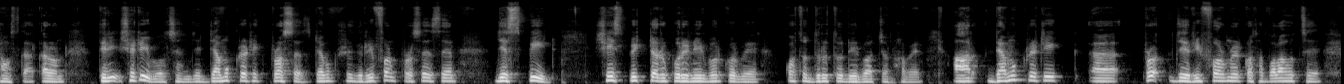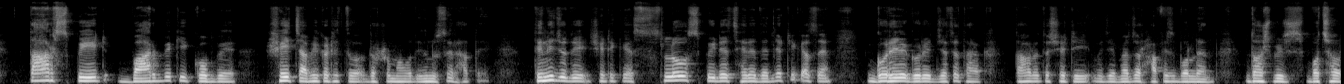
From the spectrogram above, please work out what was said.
সংস্কার। কারণ তিনি সেটাই বলছেন যে ডেমোক্রেটিক প্রসেস, ডেমোক্রেটিক রিফর্ম প্রসেসের যে স্পিড, সেই স্পিডটার উপরে নির্ভর করবে কত দ্রুত নির্বাচন হবে। আর ডেমোক্রেটিক যে রিফর্মের কথা বলা হচ্ছে, তার স্পিড বাড়বে কি কমবে সেই চাবিকাঠি তো ডক্টর মোহাম্মদ ইউনুসের হাতে। তিনি যদি সেটিকে স্লো স্পিডে ছেড়ে দেন যে, ঠিক আছে, গড়িয়ে গড়িয়ে যেতে থাক, তাহলে তো সেটি ওই যে মেজর হাফিজ বললেন দশ বিশ বছর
